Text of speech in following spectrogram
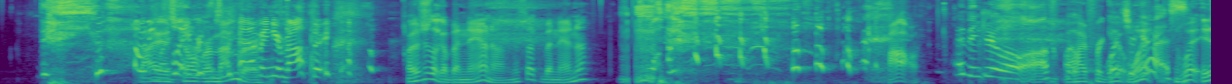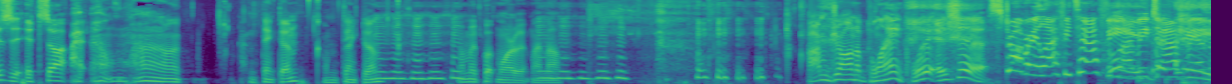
I just Flavors don't do you remember. have in your mouth right now? Oh, this is like a banana. This is like a banana. wow. I think you're a little off. Oh, I forget What's your what. guess? What is it? It's uh. I, uh I'm thinking. I'm thinking. I'm gonna put more of it in my mouth. I'm drawing a blank. What is it? Strawberry Laffy Taffy. Laffy Taffy.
